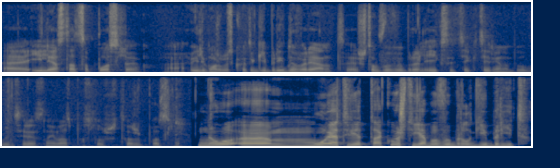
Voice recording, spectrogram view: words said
э, или остаться после, э, или, может быть, какой-то гибридный вариант, э, что бы вы выбрали? И, кстати, Екатерина, было бы интересно и вас послушать тоже после. Ну, э, мой ответ такой, что я бы выбрал гибрид.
